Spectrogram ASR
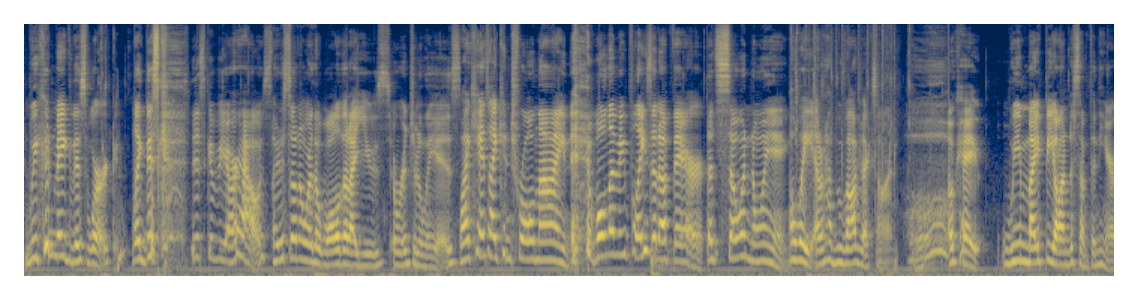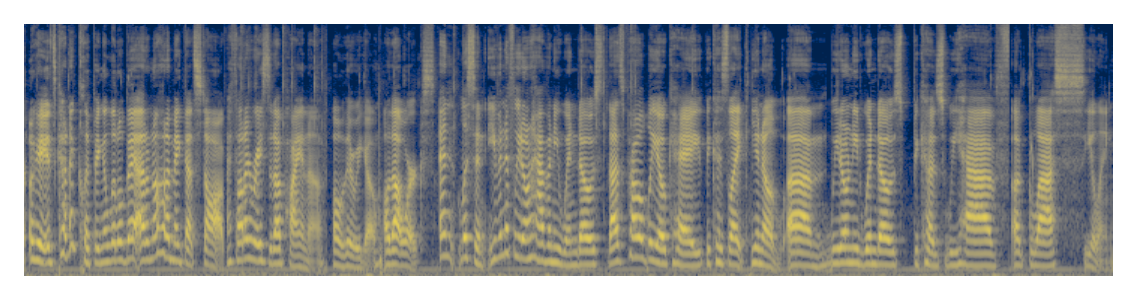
we could make this work. Like this, this could be our house. I just don't know where the wall that I used originally is. Why can't I control nine? it won't let me place it up there. That's so annoying. Oh wait, I don't have move objects on. okay, we might be onto something here. Okay, it's kind of clipping a little bit. I don't know how to make that stop. I thought I raised it up high enough. Oh, there we go. Oh, that works. And listen, even if we don't have any windows, that's probably okay because like, you know, um, we don't need windows because we have a glass ceiling.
